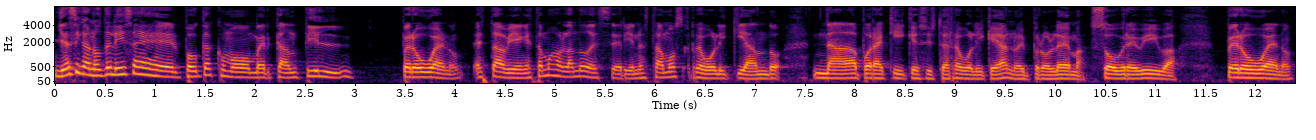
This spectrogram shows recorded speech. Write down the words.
Jessica, no utilices el podcast como mercantil. Pero bueno, está bien, estamos hablando de serie, no estamos reboliqueando nada por aquí, que si usted reboliquea no hay problema, sobreviva. Pero bueno,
